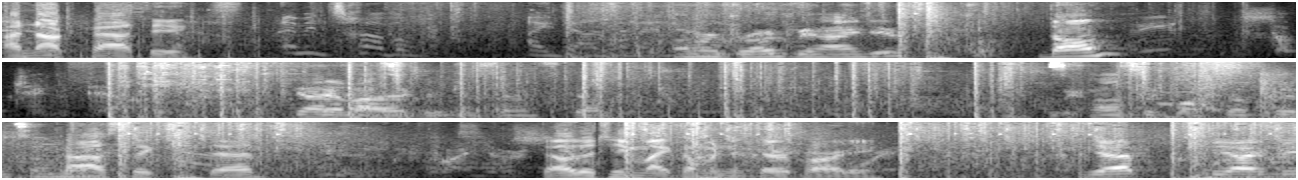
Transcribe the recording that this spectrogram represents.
I knocked Pathy. I'm in trouble. I downed. Armor broke behind you. Down? Subject down. Got a Come the. There's a caustic box up there somewhere. Caustic's dead. The other team might come in the third party. Yep, behind me.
